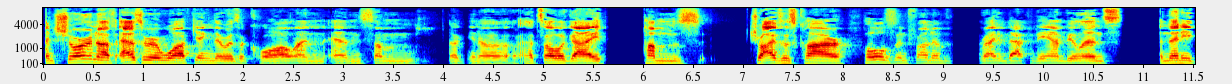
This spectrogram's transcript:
And sure enough, as we were walking, there was a call and, and some, uh, you know, Hatzalah guy comes, drives his car, pulls in front of, right in back of the ambulance. And then he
